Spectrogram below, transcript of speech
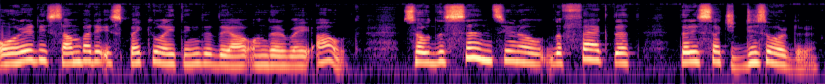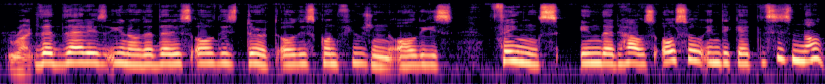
already somebody is speculating that they are on their way out. So the sense, you know, the fact that there is such disorder right. that there is you know that there is all this dirt all this confusion all these things in that house also indicate this is not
